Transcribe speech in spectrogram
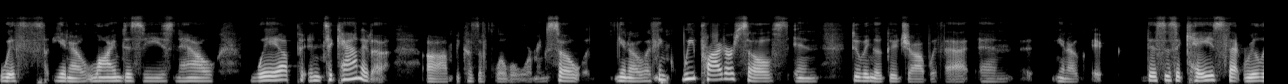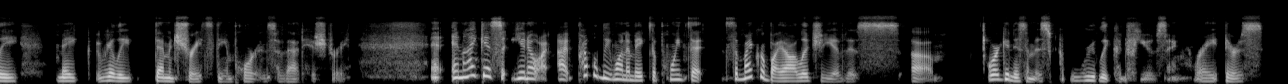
with you know lyme disease now way up into canada uh, because of global warming. So you know i think we pride ourselves in doing a good job with that and you know it, this is a case that really make really demonstrates the importance of that history. And, and I guess, you know, I, I probably want to make the point that the microbiology of this um, organism is really confusing, right? There's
